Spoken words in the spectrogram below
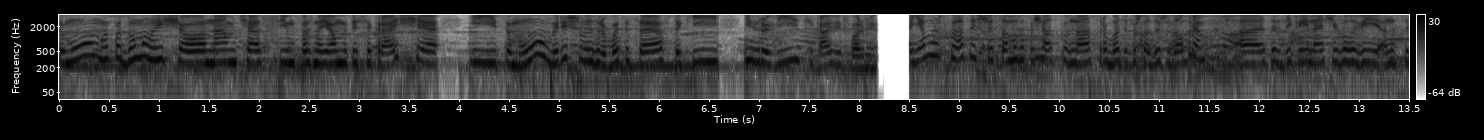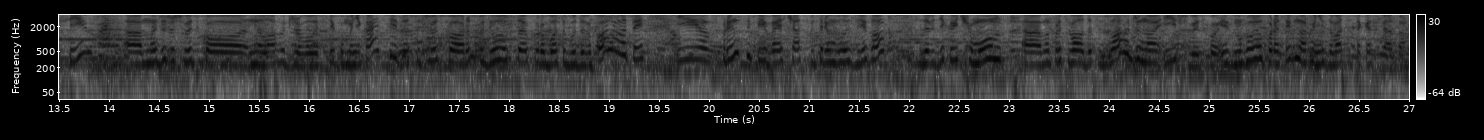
Тому ми подумали, що нам час всім познайомитися краще, і тому вирішили зробити це в такій ігровій цікавій формі. Я можу сказати, що з самого початку в нас робота пішла дуже добре. Е, Завдяки нашій голові Анастасії е, ми дуже швидко налагоджували всі комунікації, досить швидко розподілили, хто яку роботу буде виконувати. І в принципі весь час підтримували зв'язок, завдяки чому е, ми працювали досить злагоджено і швидко, і змогли оперативно організувати таке свято.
